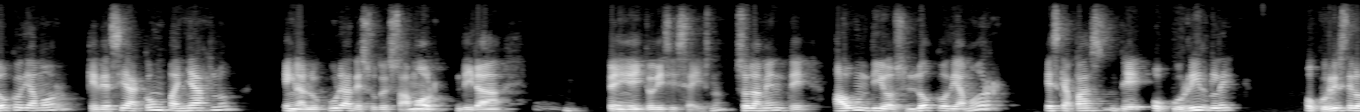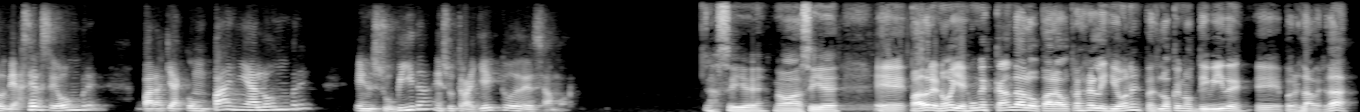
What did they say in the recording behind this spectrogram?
loco de amor que desea acompañarlo en la locura de su desamor, dirá Benedicto XVI. ¿no? Solamente a un Dios loco de amor es capaz de ocurrirle, ocurrírselo, de hacerse hombre, para que acompañe al hombre en su vida, en su trayecto de desamor. Así es, no, así es. Eh, padre, no, y es un escándalo para otras religiones, pues lo que nos divide, eh, pero es la verdad.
